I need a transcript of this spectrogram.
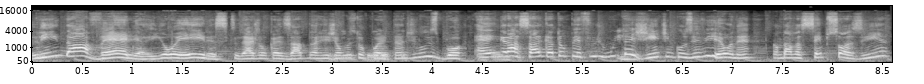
Linda Velha, em Oeiras, cidade localizada na região Lisboa. metropolitana de Lisboa. É engraçado que tem um perfil de muita gente, inclusive eu, né? Andava sempre sozinha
